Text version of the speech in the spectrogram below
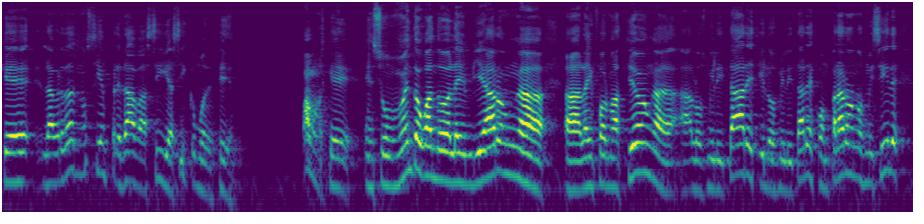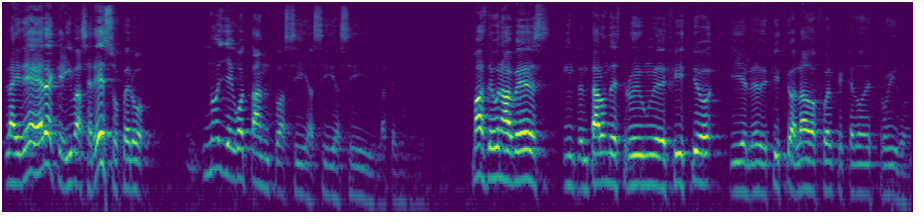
que la verdad no siempre daba así, así como decían. Vamos, que en su momento cuando le enviaron a, la información a, los militares y los militares compraron los misiles, la idea era que iba a ser eso, pero no llegó tanto así, así, así, la tengo. Más de una vez intentaron destruir un edificio y el edificio al lado fue el que quedó destruido.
